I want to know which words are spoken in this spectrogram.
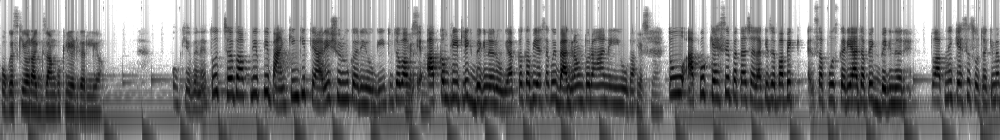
फोकस किया और एग्ज़ाम को क्लियर कर लिया। ओके okay, विनय तो जब आपने अपनी बैंकिंग की तैयारी शुरू करी होगी तो जब आप Yes, आप कंप्लीटली एक बिगनर होंगे आपका कभी ऐसा कोई बैकग्राउंड तो रहा नहीं होगा। मैम तो आपको कैसे पता चला कि जब आप एक सपोज़ करिए आज आप एक बिगनर हैं तो आपने कैसे सोचा कि मैं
